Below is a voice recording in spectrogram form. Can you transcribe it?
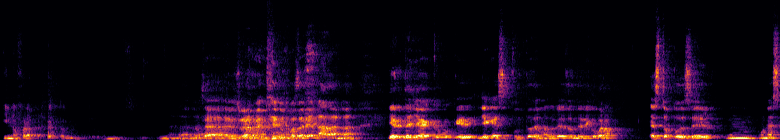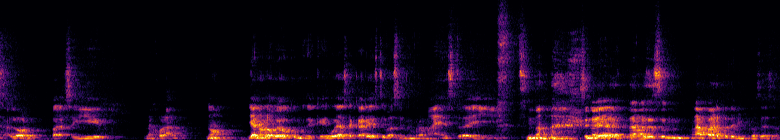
y no fuera perfecto? ¿no? Mm, nada, ¿no? O sea, realmente no pasaría nada, ¿no? Y ahorita ya como que llegué a ese punto de madurez donde digo, bueno, esto puede ser un, un escalón para seguir mejorando, ¿no? Ya no lo veo como de que voy a sacar esto y va a ser mi obra maestra y, ¿no? Sino ya nada más es una parte de mi proceso.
